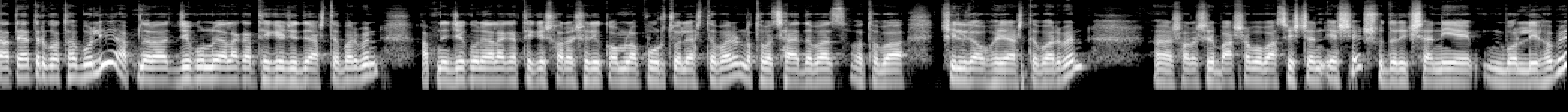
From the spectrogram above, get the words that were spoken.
যাতায়াতের কথা বলি, আপনারা যে কোনো এলাকা থেকে যদি আসতে পারবেন, আপনি যে কোনো এলাকা থেকে সরাসরি কমলাপুর চলে আসতে পারেন অথবা ছায়াদাবাজ অথবা খিলগাঁও হয়ে আসতে পারবেন। সরাসরি বাসাবো বাস স্ট্যান্ড এসে শুধু রিক্সা নিয়ে বললেই হবে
